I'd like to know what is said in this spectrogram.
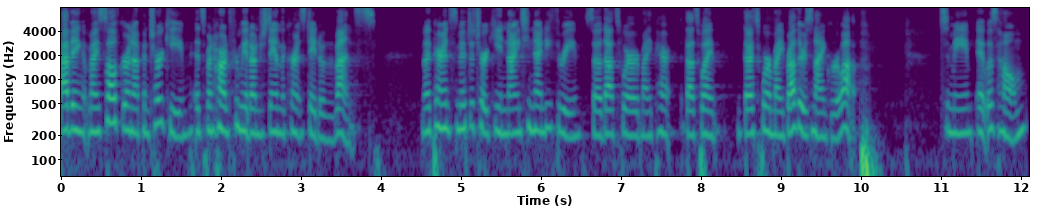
Having myself grown up in Turkey, it's been hard for me to understand the current state of events. My parents moved to Turkey in 1993, so that's where my par- that's why that's where my brothers and I grew up. To me, it was home.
